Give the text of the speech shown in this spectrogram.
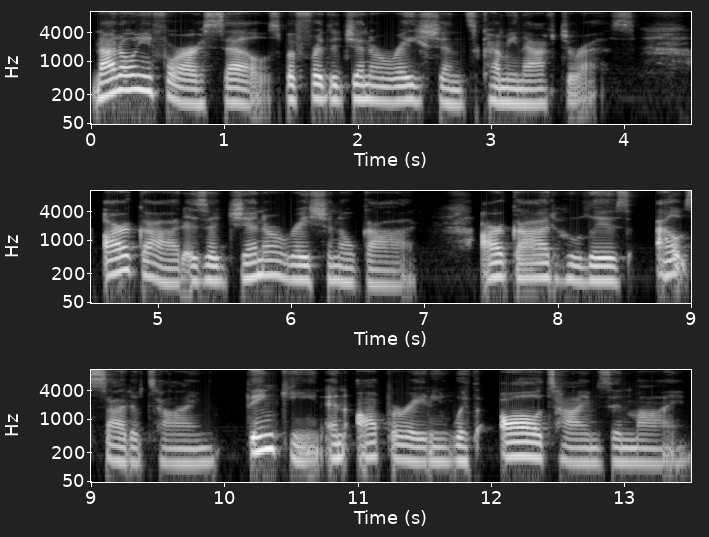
not only for ourselves, but for the generations coming after us. Our God is a generational God, our God who lives outside of time, thinking and operating with all times in mind.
